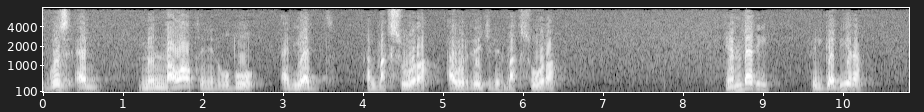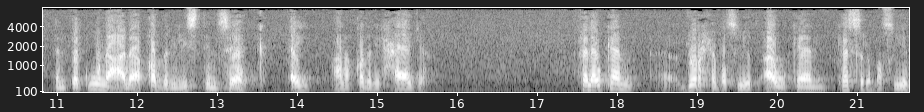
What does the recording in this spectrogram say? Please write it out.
جزءا من مواطن الوضوء اليد المكسورة أو الرجل المكسورة. ينبغي في الجبيرة أن تكون على قدر الاستمساك أي على قدر الحاجة. فلو كان جرح بسيط أو كان كسر بسيط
